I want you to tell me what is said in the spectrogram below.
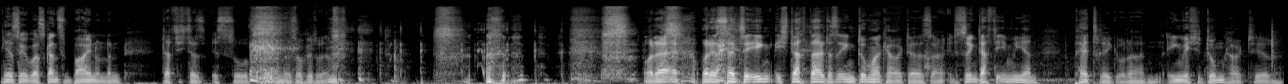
hier ist ja über das ganze Bein und dann dachte ich, das ist so in der Socke drin. oder, oder es hätte irgend, ich dachte halt, dass irgendein dummer Charakter das sagen. Deswegen dachte ich irgendwie an Patrick oder an irgendwelche dummen Charaktere.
